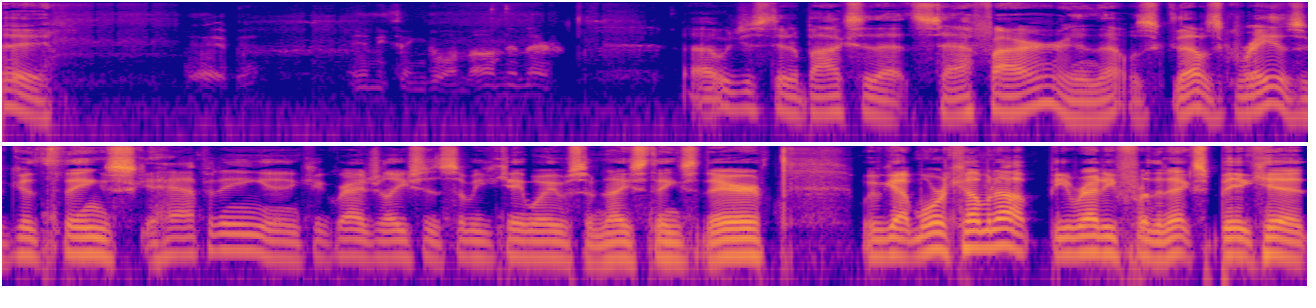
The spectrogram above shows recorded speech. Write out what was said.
Hey. Hey, man. Anything going on in there? Uh, we just did a box of that sapphire, and that was that was great. It was a good things happening, and congratulations! Some of you came away with some nice things there. We've got more coming up. Be ready for the next big hit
